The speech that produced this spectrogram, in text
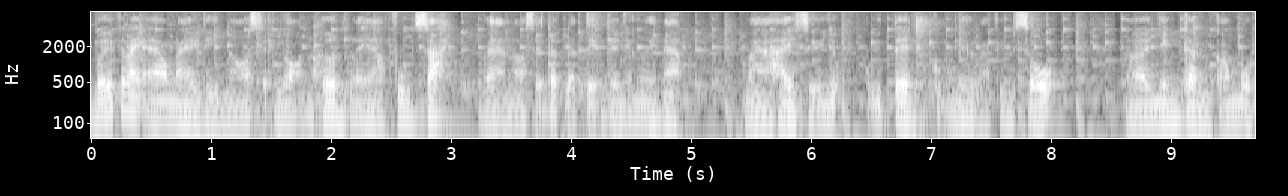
với cái layout này thì nó sẽ gọn hơn layout full size và nó sẽ rất là tiện cho những người nào mà hay sử dụng mũi tên cũng như là phím số. À, nhưng cần có một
